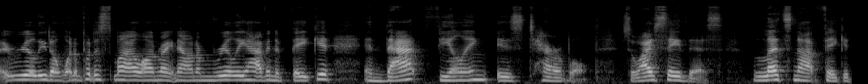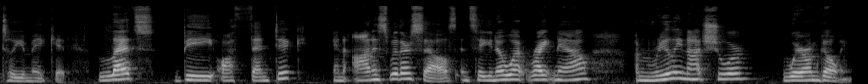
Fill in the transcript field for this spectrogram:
I really don't want to put a smile on right now and I'm really having to fake it. And that feeling is terrible. So I say this let's not fake it till you make it. Let's be authentic and honest with ourselves and say you know what? Right now I'm really not sure where I'm going.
